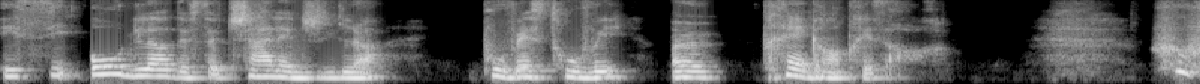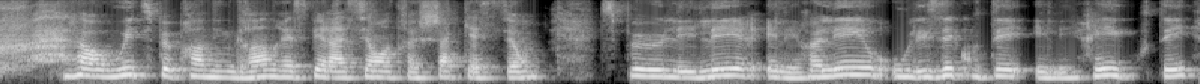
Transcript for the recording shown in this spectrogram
Et si au-delà de ce challenge-là pouvait se trouver un très grand trésor? Alors oui, tu peux prendre une grande respiration entre chaque question. Tu peux les lire et les relire ou les écouter et les réécouter.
